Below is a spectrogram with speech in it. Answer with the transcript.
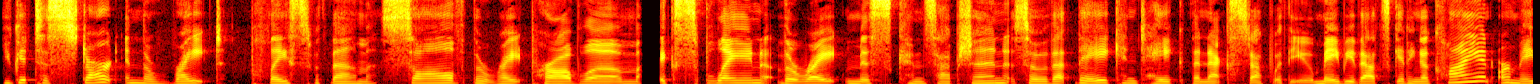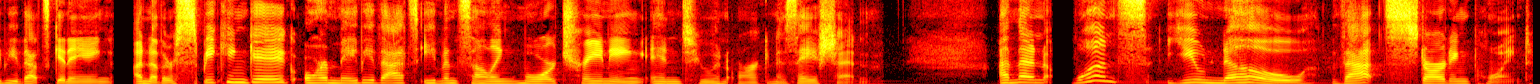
You get to start in the right place with them, solve the right problem, explain the right misconception so that they can take the next step with you. Maybe that's getting a client, or maybe that's getting another speaking gig, or maybe that's even selling more training into an organization. And then once you know that starting point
